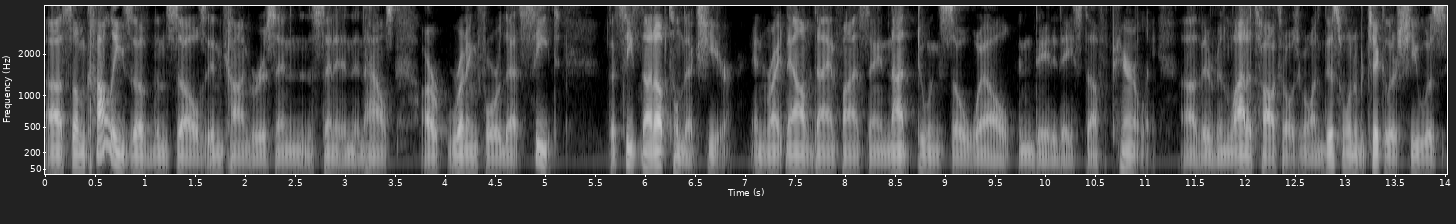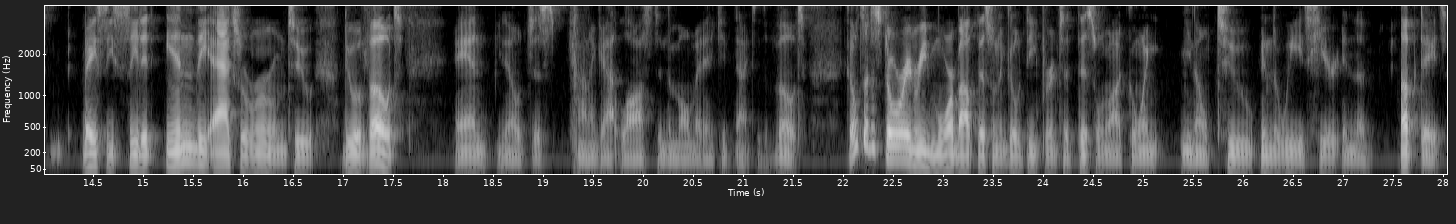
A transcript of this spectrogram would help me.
Uh, some colleagues of themselves in Congress and in the Senate and in the House are running for that seat. The seat's not up till next year. And right now, Dianne Feinstein not doing so well in day to day stuff, apparently. Uh, there have been a lot of talks about what's going on. This one in particular, she was basically seated in the actual room to do a vote and, you know, just kind of got lost in the moment and back to the vote. Go to the story and read more about this one and go deeper into this one without going, you know, too in the weeds here in the updates.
